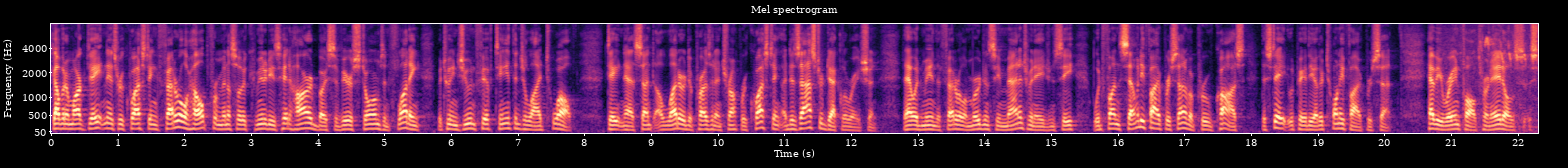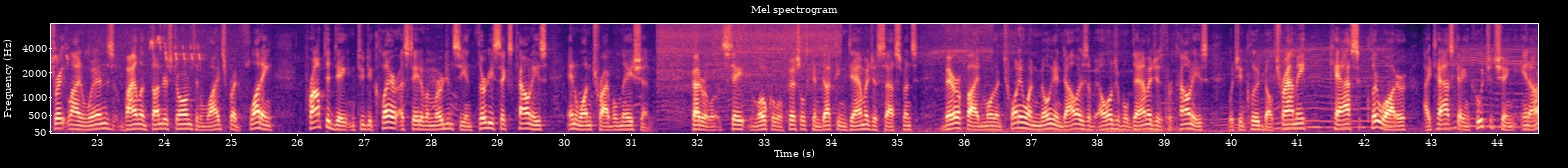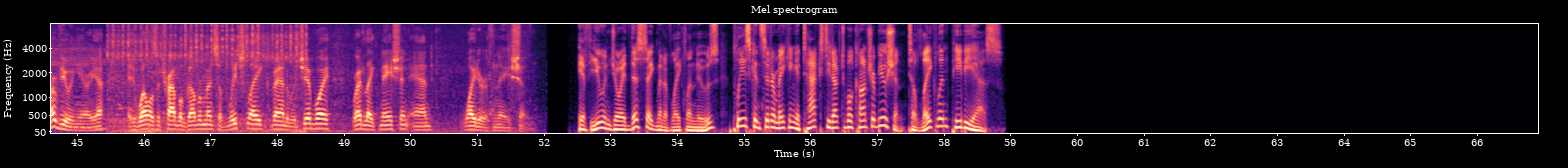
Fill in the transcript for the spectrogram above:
Governor Mark Dayton is requesting federal help for Minnesota communities hit hard by severe storms and flooding between June 15th and July 12th. Dayton has sent a letter to President Trump requesting a disaster declaration. That would mean the Federal Emergency Management Agency would fund 75% of approved costs. The state would pay the other 25%. Heavy rainfall, tornadoes, straight line winds, violent thunderstorms, and widespread flooding prompted Dayton to declare a state of emergency in 36 counties and one tribal nation. Federal, state, and local officials conducting damage assessments verified more than $21 million of eligible damages for counties, which include Beltrami, Cass, Clearwater, Itasca, and Koochiching in our viewing area, as well as the tribal governments of Leech Lake, Band of Ojibwe, Red Lake Nation, and White Earth Nation. If you enjoyed this segment of Lakeland News, please consider making a tax-deductible contribution to Lakeland PBS.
